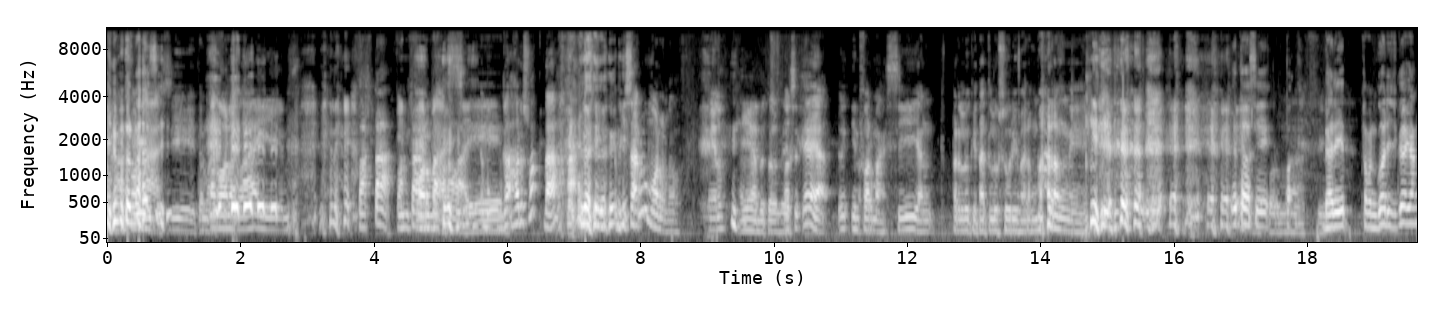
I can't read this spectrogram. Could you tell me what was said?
Informasi. tentang orang lain. Fakta informasi. nggak harus fakta. Bisa rumor loh El. Iya betul sih. Maksudnya ya informasi yang perlu kita telusuri bareng-bareng nih. Itu sih Informasi. dari teman gue ada juga yang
